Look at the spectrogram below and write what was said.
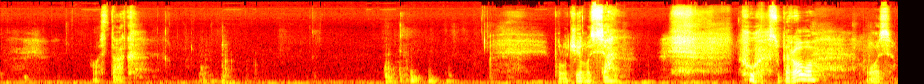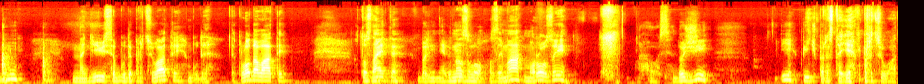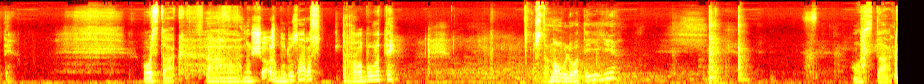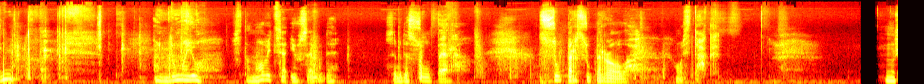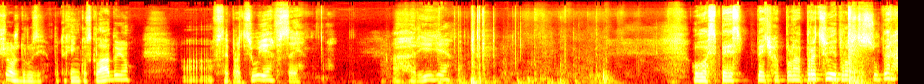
Ось так. Получилося. Фух, суперово. Ось. Ну, надіюся, буде працювати, буде тепло давати. То знаєте, блін, як назло, зима, морози, ось, дощі, і піч перестає працювати. Ось так. А, ну що ж, буду зараз пробувати встановлювати її. Ось так. Ну, думаю, встановиться і все буде. Все буде супер. Супер-суперово. Ось так. Ну що ж, друзі, потихеньку складую. Все працює, все гріє. Ось печ, печка працює просто супер.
